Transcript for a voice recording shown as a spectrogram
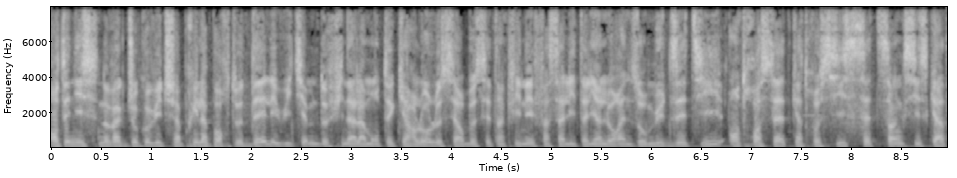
En tennis, Novak Djokovic a pris la porte dès les huitièmes de finale à Monte Carlo. Le Serbe s'est incliné face à l'Italien Lorenzo Muzzetti en 3-7, 4-6, 7-5, 6-4.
